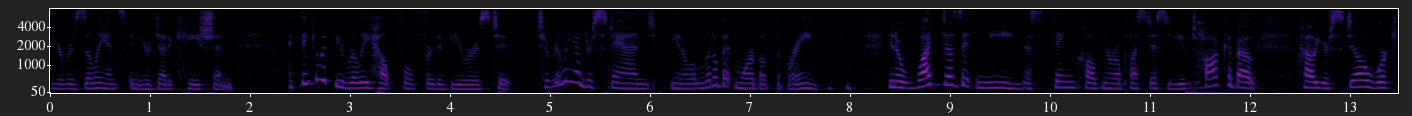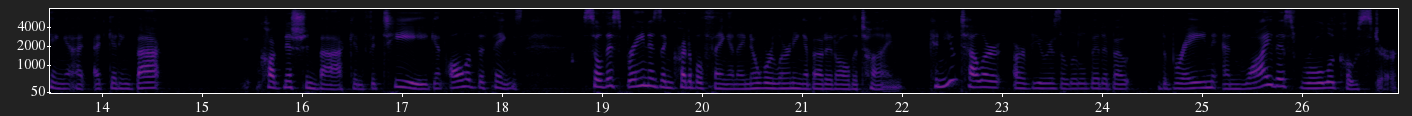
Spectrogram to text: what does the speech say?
your resilience and your dedication. I think it would be really helpful for the viewers to to really understand, you know, a little bit more about the brain. you know, what does it mean, this thing called neuroplasticity? You talk about how you're still working at, at getting back cognition back and fatigue and all of the things. So this brain is an incredible thing, and I know we're learning about it all the time. Can you tell our, our viewers a little bit about the brain and why this roller coaster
